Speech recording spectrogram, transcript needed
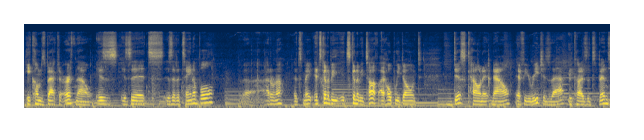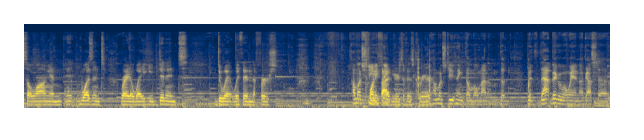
he comes back to earth now. Is is it is it attainable? Uh, I don't know. It's made. It's gonna be. It's gonna be tough. I hope we don't discount it now if he reaches that because it's been so long and it wasn't right away. He didn't do it within the first how much 25 think- years of his career. How much do you think the momentum, the with that big of a win, Augusta,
